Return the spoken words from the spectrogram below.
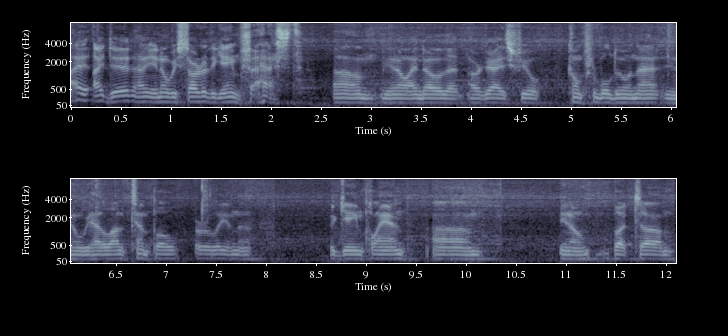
I, I did. I, you know, we started the game fast. Um, you know, I know that our guys feel comfortable doing that. You know, we had a lot of tempo early in the the game plan. Um, you know, but um,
